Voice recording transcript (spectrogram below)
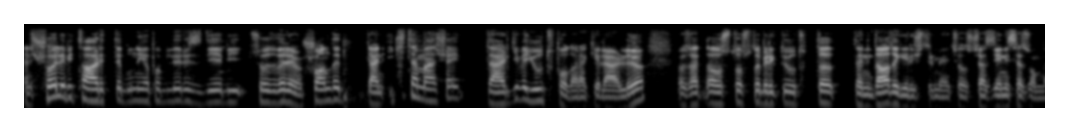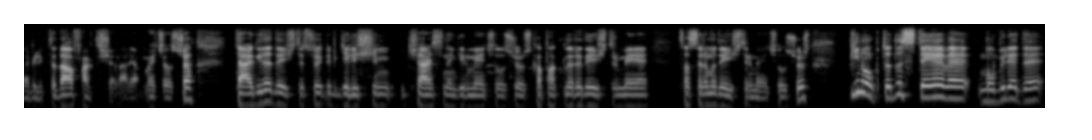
hani şöyle bir tarihte bunu yapabiliriz diye bir söz veremiyorum. Şu anda yani iki temel şey dergi ve YouTube olarak ilerliyor. Özellikle Ağustos'ta birlikte YouTube'da hani daha da geliştirmeye çalışacağız. Yeni sezonla birlikte daha farklı şeyler yapmaya çalışacağız. Dergide de işte sürekli bir gelişim içerisine girmeye çalışıyoruz. Kapakları değiştirmeye, tasarımı değiştirmeye çalışıyoruz. Bir noktada siteye ve mobile de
